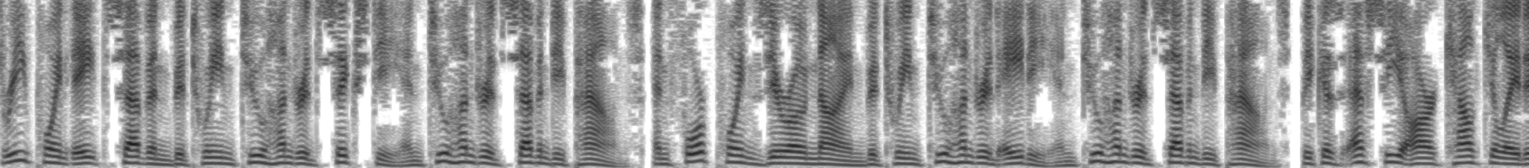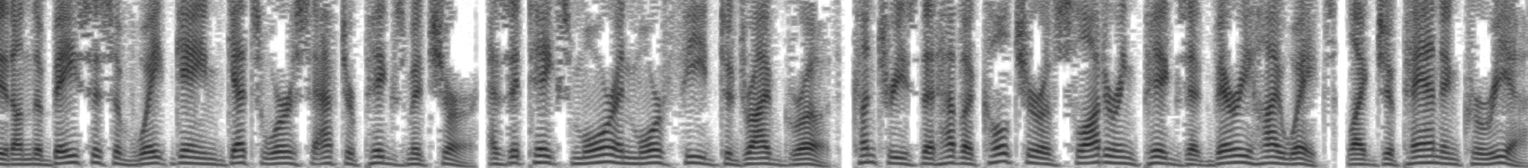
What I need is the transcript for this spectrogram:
3.87 between 260 and 270 pounds, and 4.09 between 280 and 270 pounds. Because FCR calculated on the basis of weight gain gets worse after pigs mature, as it takes more and more feed to drive growth. Countries that have a culture of slaughtering pigs at very high weights, like Japan and Korea,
